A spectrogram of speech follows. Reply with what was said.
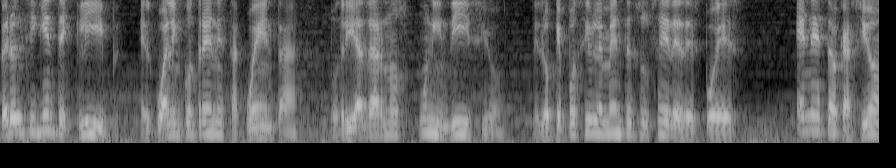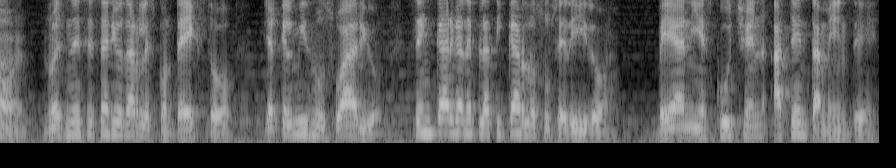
Pero el siguiente clip, el cual encontré en esta cuenta, podría darnos un indicio de lo que posiblemente sucede después. En esta ocasión, no es necesario darles contexto, ya que el mismo usuario se encarga de platicar lo sucedido. Vean y escuchen atentamente.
